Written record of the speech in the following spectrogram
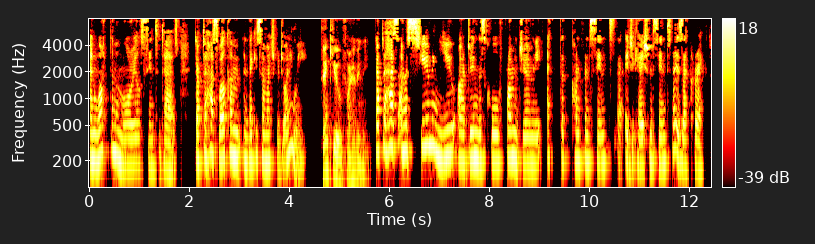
and what the Memorial Center does. Dr. Hass, welcome and thank you so much for joining me. Thank you for having me. Dr. Hass, I'm assuming you are doing this call from Germany at the Conference Center, uh, Education Center. Is that correct?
